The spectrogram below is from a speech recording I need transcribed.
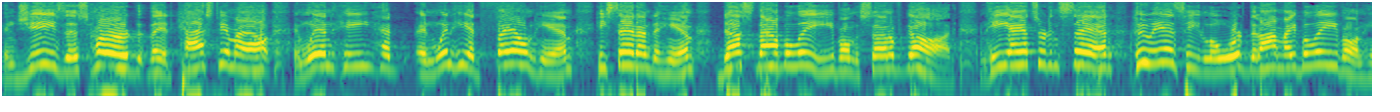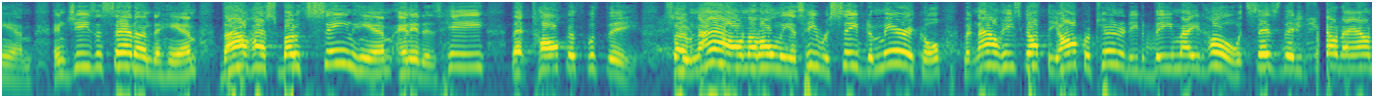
And Jesus heard that they had cast him out, and when he had and when he had found him, he said unto him, Dost thou believe on the Son of God? And he answered and said, Who is he, Lord, that I may believe on him? And Jesus said unto him, Thou hast both seen him, and it is he that talketh with thee. So now, not only has he received a miracle, but now he's got the opportunity to be made whole. It says that he fell down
